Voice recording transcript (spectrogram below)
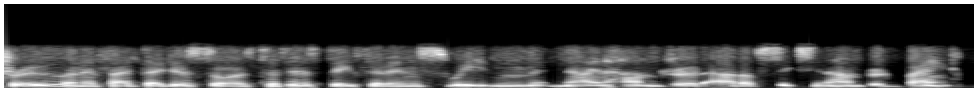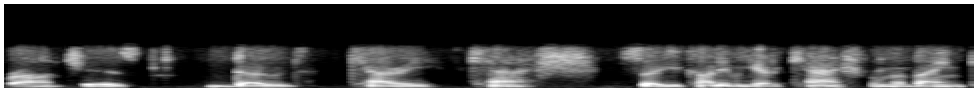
true. And in fact, I just saw a statistic that in Sweden, 900 out of 1,600 bank branches don't carry cash. So you can't even get cash from a bank.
